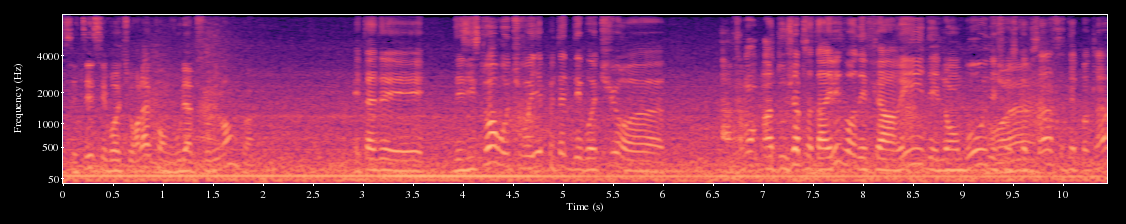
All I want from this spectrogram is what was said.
c'était ces voitures-là qu'on voulait absolument quoi. Et t'as des, des histoires où tu voyais peut-être des voitures euh, ah, vraiment intouchables. Ça t'arrivait de voir des Ferrari, des Lambeaux, des Ouais. choses comme ça à cette époque-là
